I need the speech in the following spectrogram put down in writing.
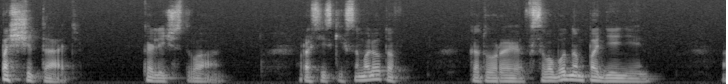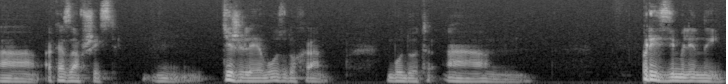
посчитать количество российских самолетов, которые в свободном падении, а, оказавшись тяжелее воздуха, будут а, приземлены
